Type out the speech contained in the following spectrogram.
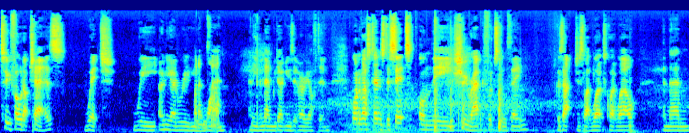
two fold-up chairs, which we only ever really use One one, and even then we don't use it very often. One of us tends to sit on the shoe rack footstool thing because that just like works quite well, and then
